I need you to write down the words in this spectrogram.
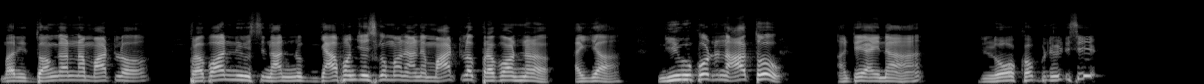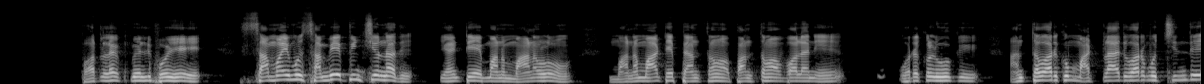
మరి దొంగ అన్న మాటలో ప్రభా నీవు నన్ను జ్ఞాపం చేసుకోమని అనే మాటలో ప్రభు అంటున్నాడు. అయ్యా నీవు కూడా నాతో అంటే ఆయన లోకపు నిడిచి పొరలకు వెళ్ళిపోయే సమయము సమీపించి ఉన్నది. అంటే మన మానవులు మన మాటే పెంతం పంతం అవ్వాలని ఉరకలుకి అంతవరకు మట్లాదివారం వచ్చింది.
